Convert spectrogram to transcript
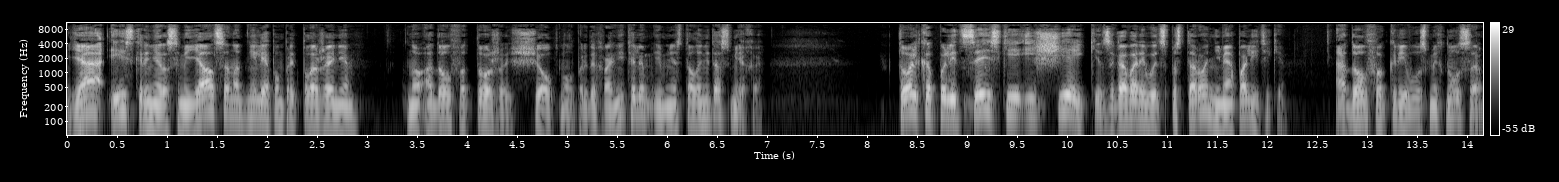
Я искренне рассмеялся над нелепым предположением, но Адольфа тоже щелкнул предохранителем, и мне стало не до смеха. Только полицейские ищейки заговаривают с посторонними о политике. Адольфо криво усмехнулся.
